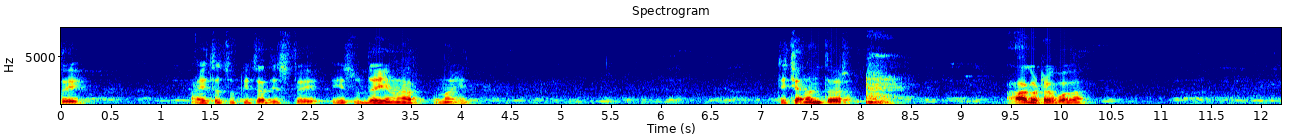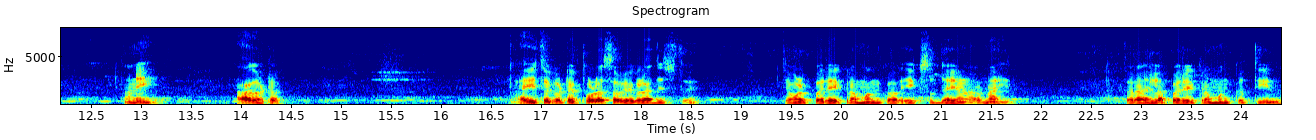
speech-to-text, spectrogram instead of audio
आहे हा इथं चुकीचा आहे हे सुद्धा येणार नाहीत. त्याच्यानंतर हा घटक बघा. आणि हा घटक. हा इथं घटक थोडासा वेगळा दिसतोय. त्यामुळे पर्याय क्रमांक एक सुद्धा येणार नाहीत. तर राहिला पर्याय क्रमांक तीन.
